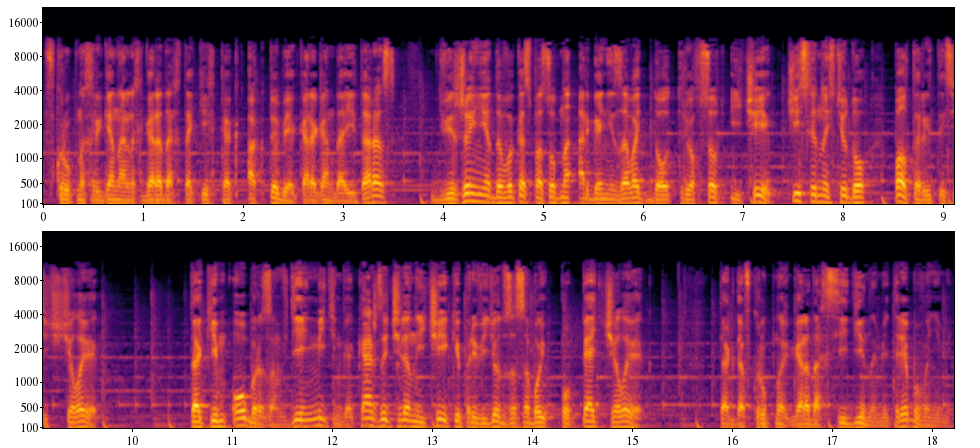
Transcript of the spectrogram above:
В крупных региональных городах, таких как Актобе, Караганда и Тарас, движение ДВК способно организовать до 300 ячеек численностью до 1500 человек. Таким образом, в день митинга каждый член ячейки приведет за собой по 5 человек. Тогда в крупных городах с едиными требованиями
